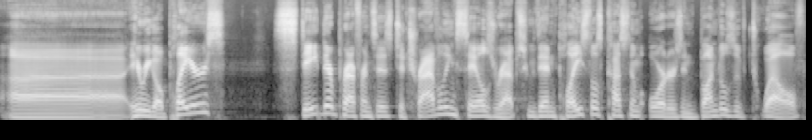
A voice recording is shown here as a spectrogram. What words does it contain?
Uh, here we go. Players state their preferences to traveling sales reps who then place those custom orders in bundles of 12,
